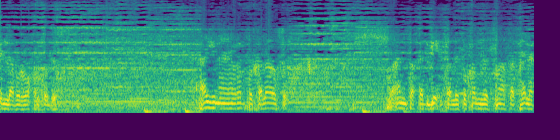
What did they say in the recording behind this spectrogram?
إلا بالروح القدس. أين يا رب خلاصك؟ وأنت قد جئت لتخلص ما قد هلك.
